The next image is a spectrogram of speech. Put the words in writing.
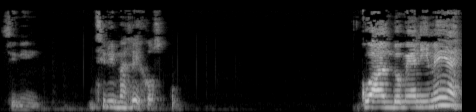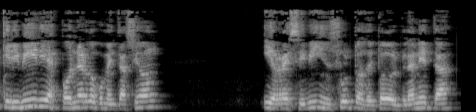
sin, sin ir más lejos, cuando me animé a escribir y a exponer documentación y recibí insultos de todo el planeta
